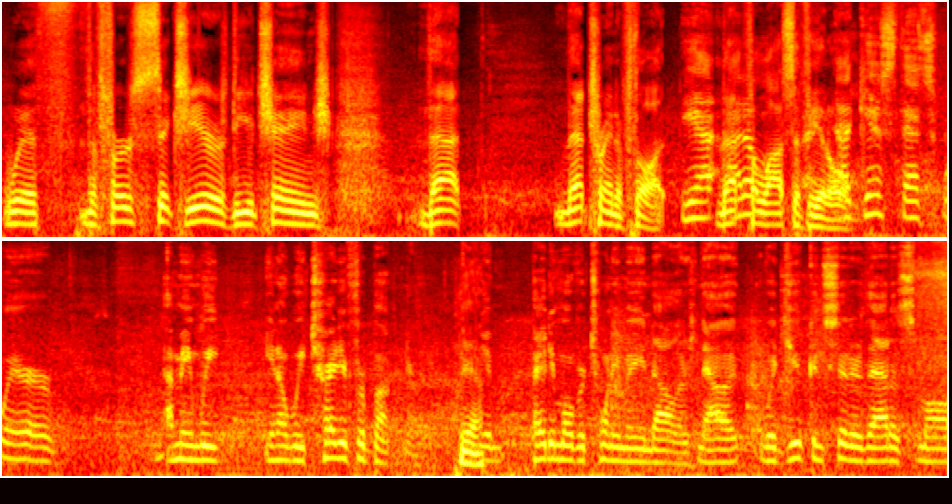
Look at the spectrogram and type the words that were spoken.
With the first six years, do you change that that train of thought? Yeah, that philosophy at all? I guess that's where, I mean, we, you know, we traded for Buckner. Yeah. Paid him, paid him over twenty million dollars. Now, would you consider that a small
